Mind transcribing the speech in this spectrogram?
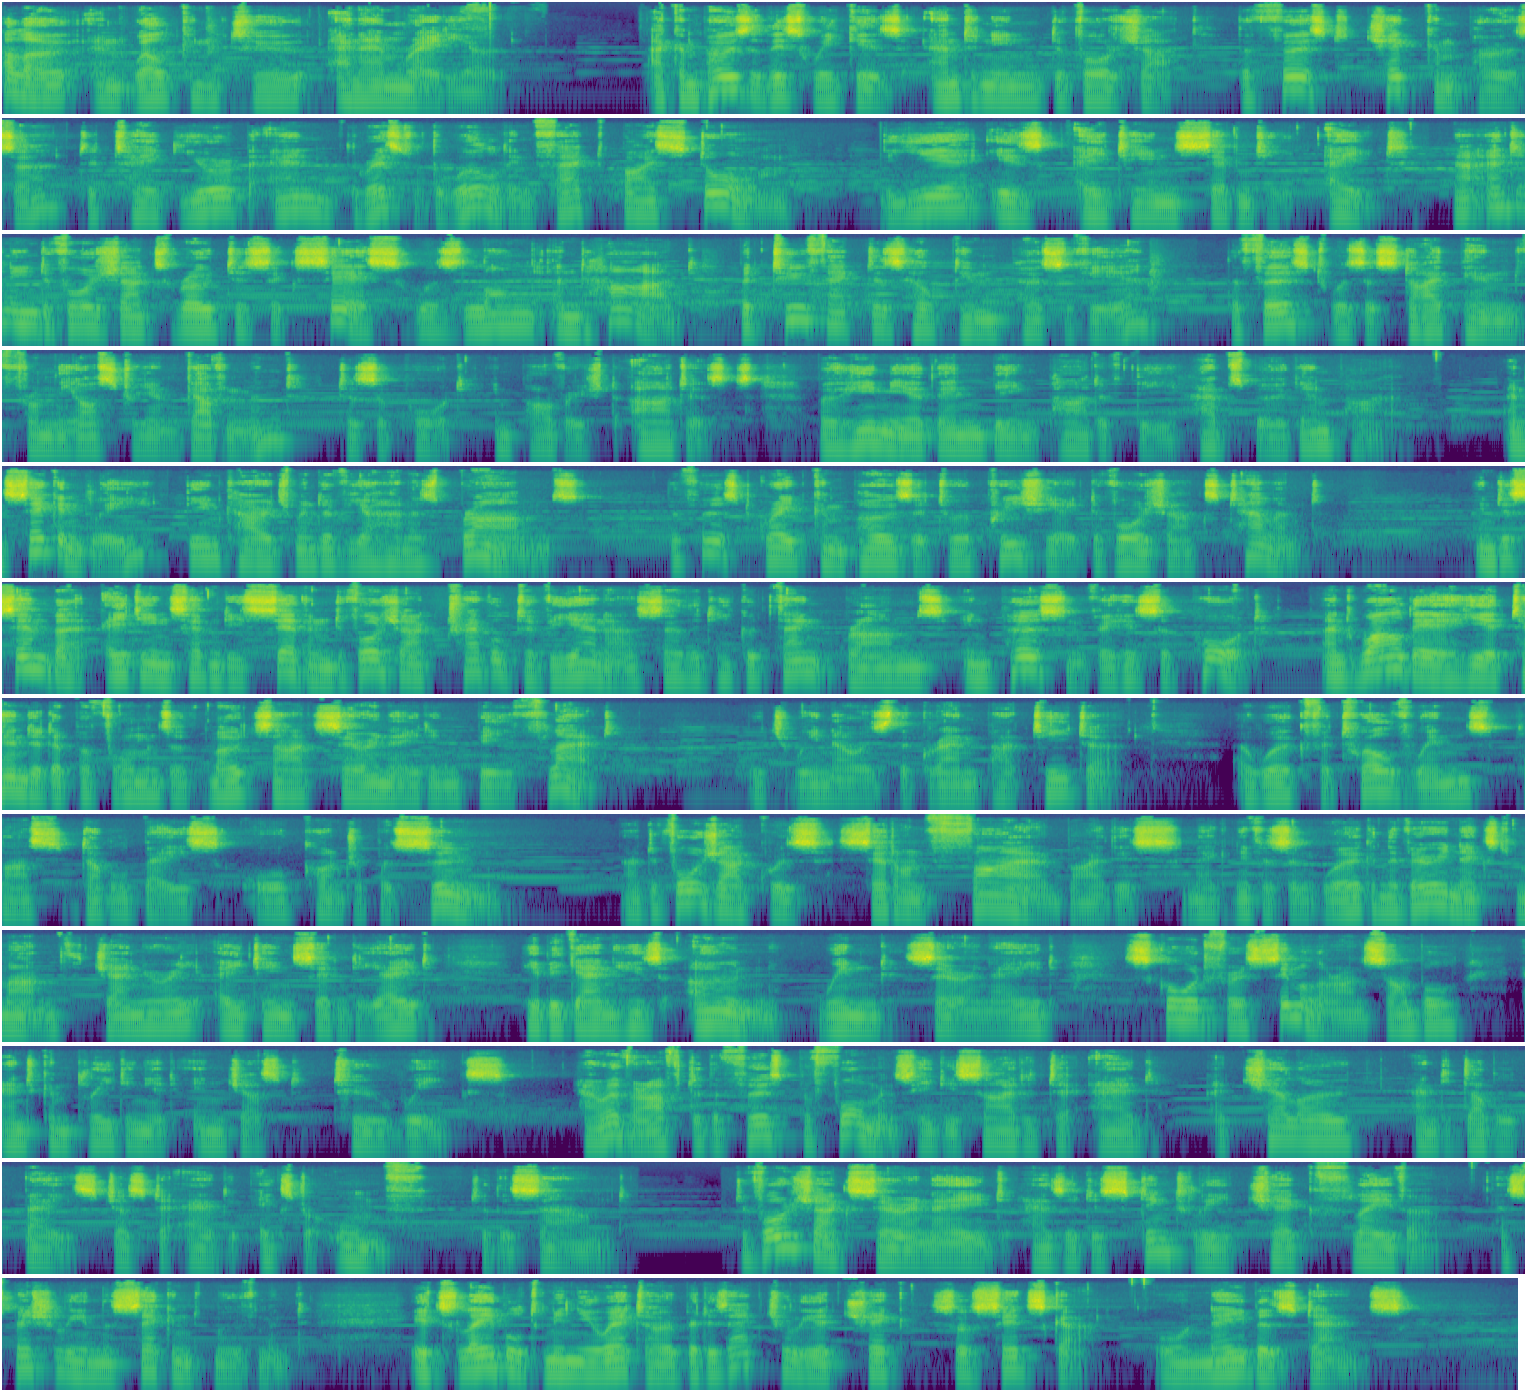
Hello and welcome to Anam Radio. Our composer this week is Antonin Dvorak, the first Czech composer to take Europe and the rest of the world, in fact, by storm. The year is 1878. Now, Antonin Dvorak's road to success was long and hard, but two factors helped him persevere. The first was a stipend from the Austrian government to support impoverished artists, Bohemia then being part of the Habsburg Empire. And secondly, the encouragement of Johannes Brahms, the first great composer to appreciate Dvorak's talent. In December 1877, Dvorak travelled to Vienna so that he could thank Brahms in person for his support, and while there he attended a performance of Mozart's Serenade in B flat, which we know as the Grand Partita, a work for 12 winds plus double bass or contrabassoon. Now, Dvorak was set on fire by this magnificent work, and the very next month, January 1878, he began his own wind serenade, scored for a similar ensemble and completing it in just two weeks. However, after the first performance, he decided to add a cello and a double bass just to add extra oomph to the sound. Dvorak's serenade has a distinctly Czech flavor, especially in the second movement, it's labelled minuetto, but is actually a Czech sousedska, or neighbour's dance,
